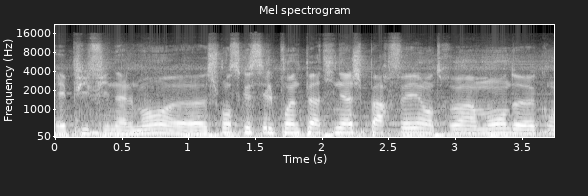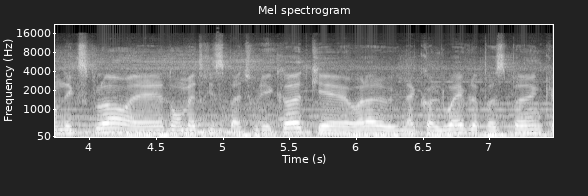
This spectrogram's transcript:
Et puis finalement, euh, je pense que c'est le point de patinage parfait entre un monde qu'on explore et dont on maîtrise pas tous les codes, qui est voilà, la cold wave, le post-punk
